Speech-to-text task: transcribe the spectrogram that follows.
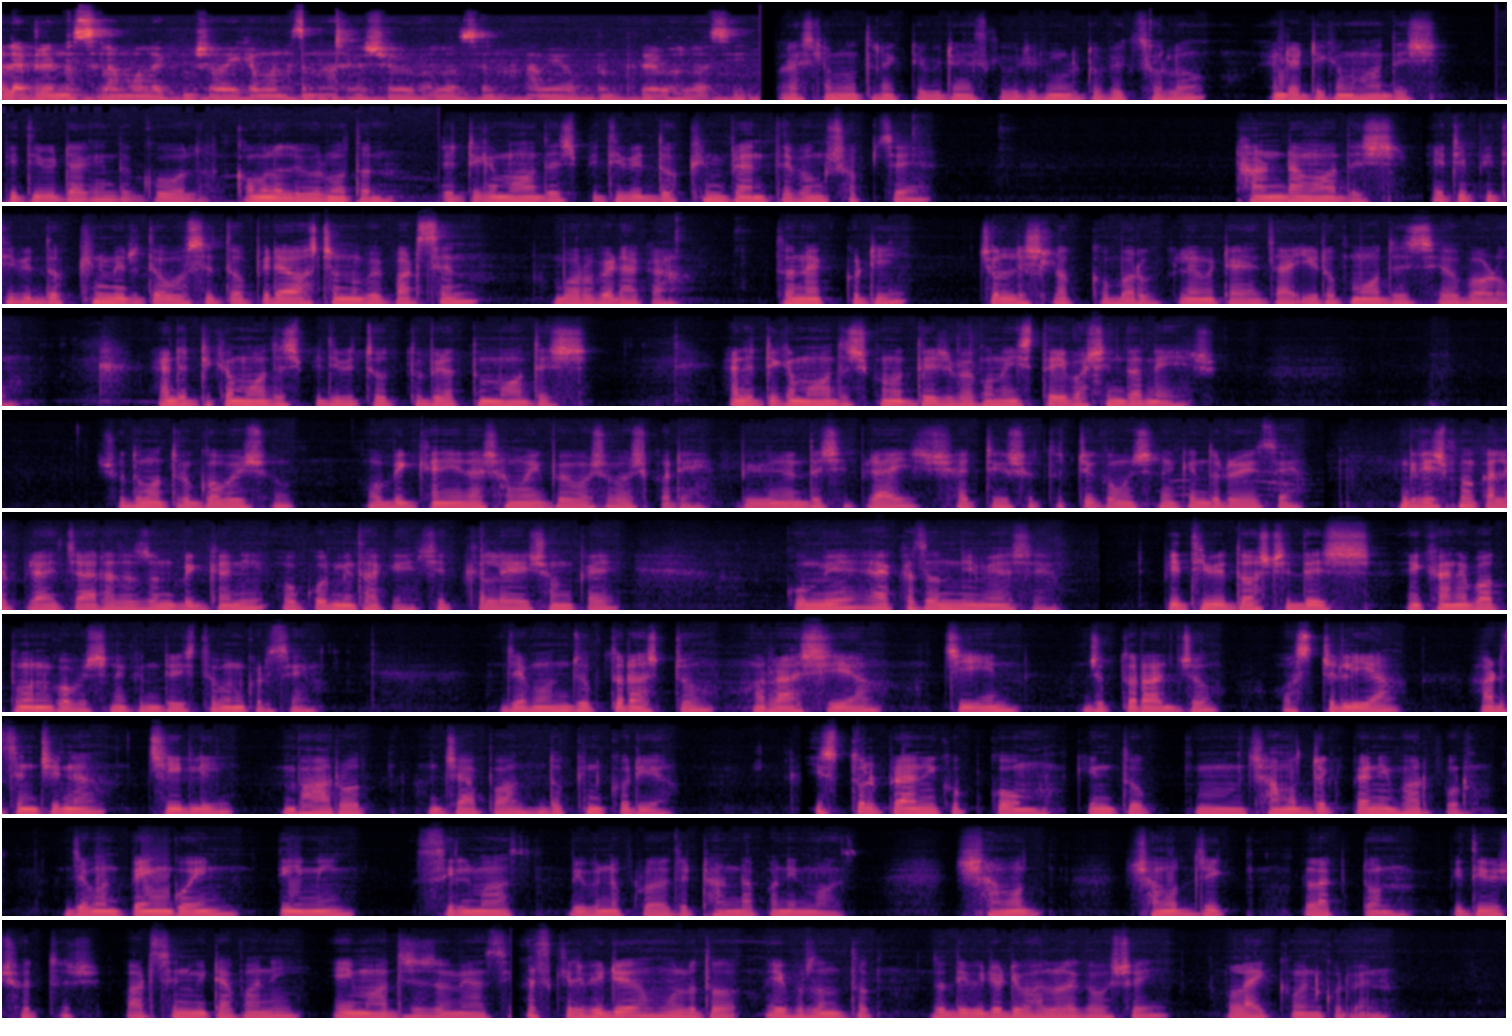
Hello আসসালামু আলাইকুম। সবাই কেমন আছেন? সবাই ভালো আছেন। আমি আপনাদের ভালো আছি। নতুন একটা ভিডিও আজকে ভিডিওর মূল টপিকস হলো অ্যান্টার্কটিকা মহাদেশ। পৃথিবীটা কিন্তু গোল, কমলা লেবুর মতন। অ্যান্টার্কটিকা মহাদেশ পৃথিবীর দক্ষিণ প্রান্তে এবং সবচেয়ে ঠান্ডা মহাদেশ। এটি পৃথিবীর দক্ষিণ মেরুতে অবস্থিত। প্রায় অষ্টানব্বই পার্সেন্ট বরফে ঢাকা। ধরুন এক কোটি চল্লিশ লক্ষ বর্গ কিলোমিটার, যা ইউরোপ মহাদেশের চেয়েও বড়। অ্যান্টার্কটিকা মহাদেশ পৃথিবীর চতুর্থ বৃহত্তম মহাদেশ। অ্যান্টার্কটিকা মহাদেশ কোনো দেশ বা কোনো স্থায়ী বাসিন্দা নেই। শুধুমাত্র গবেষক ও বিজ্ঞানীরা সাময়িকভাবে বসবাস করে। বিভিন্ন দেশে প্রায় ষাট থেকে সত্তরটি গবেষণা কেন্দ্র রয়েছে। গ্রীষ্মকালে প্রায় চার হাজার জন বিজ্ঞানী ও কর্মী থাকে। শীতকালে এই সংখ্যায় কমে এক হাজার নেমে আসে। পৃথিবীর দশটি দেশ এখানে বর্তমান গবেষণা কেন্দ্র স্থাপন করেছে। যেমন যুক্তরাষ্ট্র, রাশিয়া, চীন, যুক্তরাজ্য, Australia, Argentina, Chile, Bharat, Japan, দক্ষিণ কোরিয়া। স্থল প্রাণী খুব কম, কিন্তু সামুদ্রিক প্রাণী ভরপুর। যেমন পেঙ্গুইন তিমি সিল মাছ, বিভিন্ন প্রজাতির ঠান্ডা পানির মাছ, সামুদ- সামুদ্রিক প্লাকটন, পৃথিবীর সত্তর পার্সেন্ট মিঠা পানি এই মহাদেশে জমে আছে। আজকের ভিডিও মূলত এই পর্যন্ত। যদি ভিডিওটি ভালো লাগে অবশ্যই লাইক কমেন্ট করবেন।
